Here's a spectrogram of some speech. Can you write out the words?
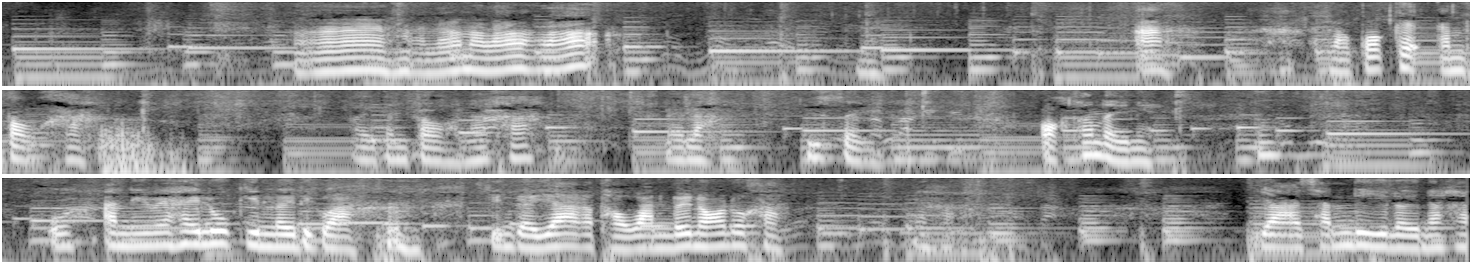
บ อ่ามาแล้วมาแล้วมาแล้วอะเราก็แกะกันต่อค่ะ ไปกันต่อนะคะไหนล่ะพี่เสกออกทางไหนนี่อื้อโอ้อันนี้ไว้ให้ลูกกินเลยดีกว่า กินกับย่ากับเถาวันด้วยเนาะดูค่ะนะคะยาชั้นดีเลยนะคะ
